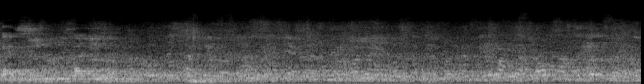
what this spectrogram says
Казин Халилов. Thank you.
